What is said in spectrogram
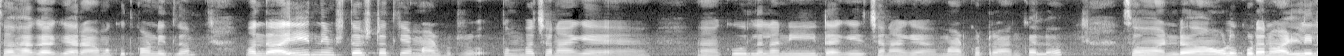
ಸೊ, ಹಾಗಾಗಿ ಆರಾಮಾಗಿ ಕೂತ್ಕೊಂಡಿದ್ಲು. ಒಂದು ಐದು ನಿಮಿಷದಷ್ಟೊತ್ತಿಗೆ ಮಾಡಿಬಿಟ್ರು. ತುಂಬ ಚೆನ್ನಾಗಿ ಕೂದಲೆಲ್ಲ ನೀಟಾಗಿ ಚೆನ್ನಾಗಿ ಮಾಡಿಕೊಟ್ರು ಅಂಕಲ್ಲು ಸೊ ಆ್ಯಂಡ್ ಅವಳು ಕೂಡ ಅಳ್ಳಿಲ್ಲ.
